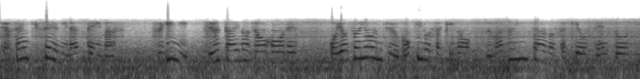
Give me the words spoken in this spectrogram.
車線規制になっています。次に渋滞の情報です。およそ45キロ先の沼津インターの先を先頭に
